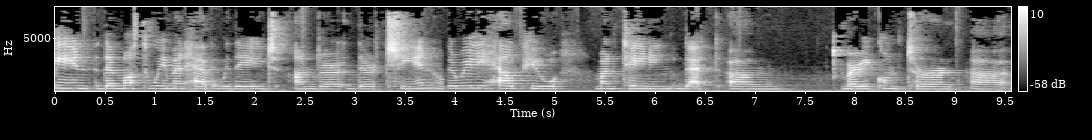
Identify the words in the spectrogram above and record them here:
skin that most women have with age under their chin. They really help you maintaining that um, very contoured uh,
